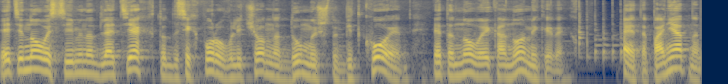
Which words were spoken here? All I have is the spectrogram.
эти новости именно для тех, кто до сих пор увлеченно думает, что биткоин — это новая экономика, это, это понятно?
